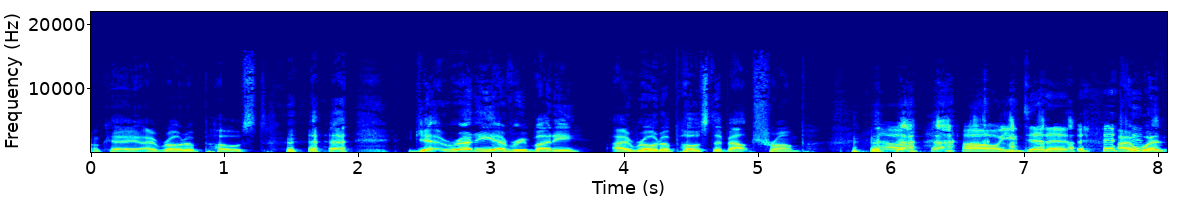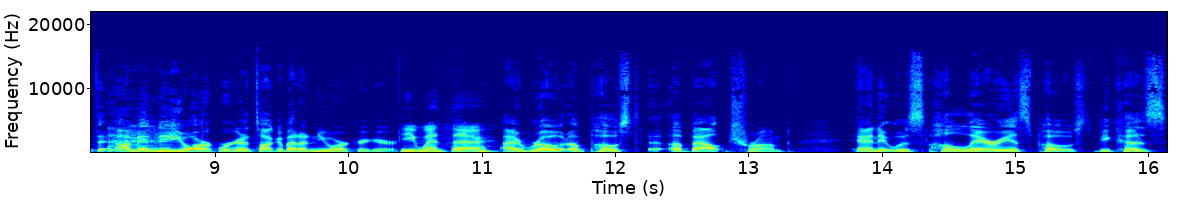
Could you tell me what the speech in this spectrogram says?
Okay. I wrote a post. Get ready, everybody. I wrote a post about Trump. Oh, oh you did it. I went, th- I'm in New York. We're going to talk about a New Yorker here. you went there. I wrote a post about Trump and it was hilarious post because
